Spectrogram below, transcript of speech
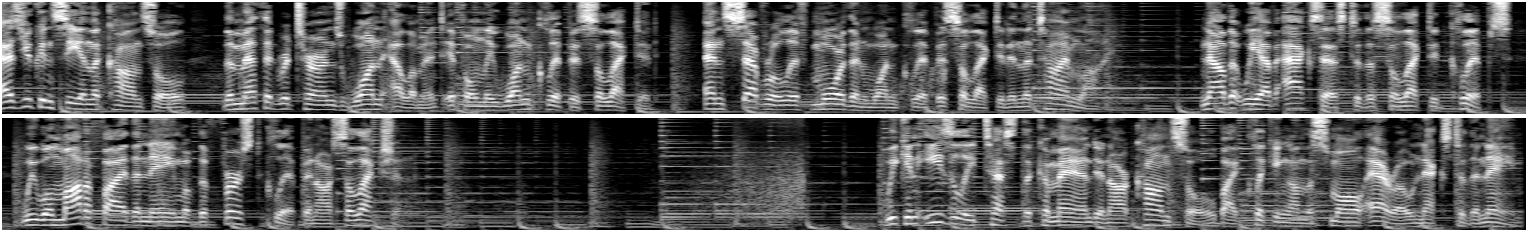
As you can see in the console, the method returns one element if only one clip is selected, and several if more than one clip is selected in the timeline. Now that we have access to the selected clips, we will modify the name of the first clip in our selection. We can easily test the command in our console by clicking on the small arrow next to the name.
